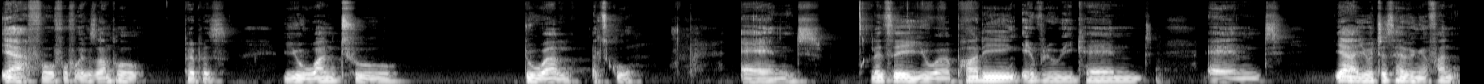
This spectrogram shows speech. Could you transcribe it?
yeah, for, for, for example, purpose, you want to do well at school. And let's say you were partying every weekend and yeah, you were just having a fun,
